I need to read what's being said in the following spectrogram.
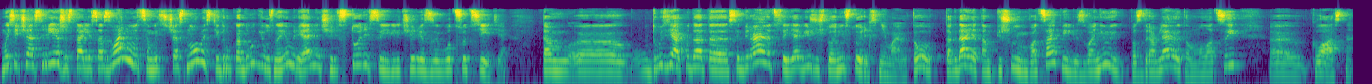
Мы сейчас реже стали созваниваться, мы сейчас новости друг о друге узнаем реально через сторисы или через вот соцсети – там э, друзья куда-то собираются, я вижу, что они стори снимают, то тогда я там пишу им в WhatsApp или звоню и поздравляю, там, молодцы, э, классно.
